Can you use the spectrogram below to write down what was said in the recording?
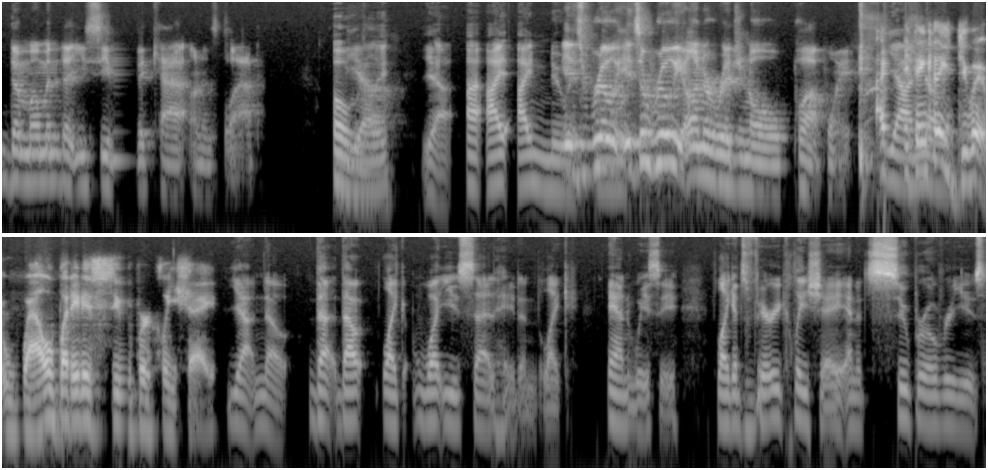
The moment that you see the cat on his lap. Oh, Yeah. really? Yeah. I I, I knew It's it. really it's a really unoriginal plot point. I, Yeah, I think no. they do it well, but it is super cliche. Yeah, no. That that like what you said, Hayden, like and we see. Like it's very cliche and it's super overused.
